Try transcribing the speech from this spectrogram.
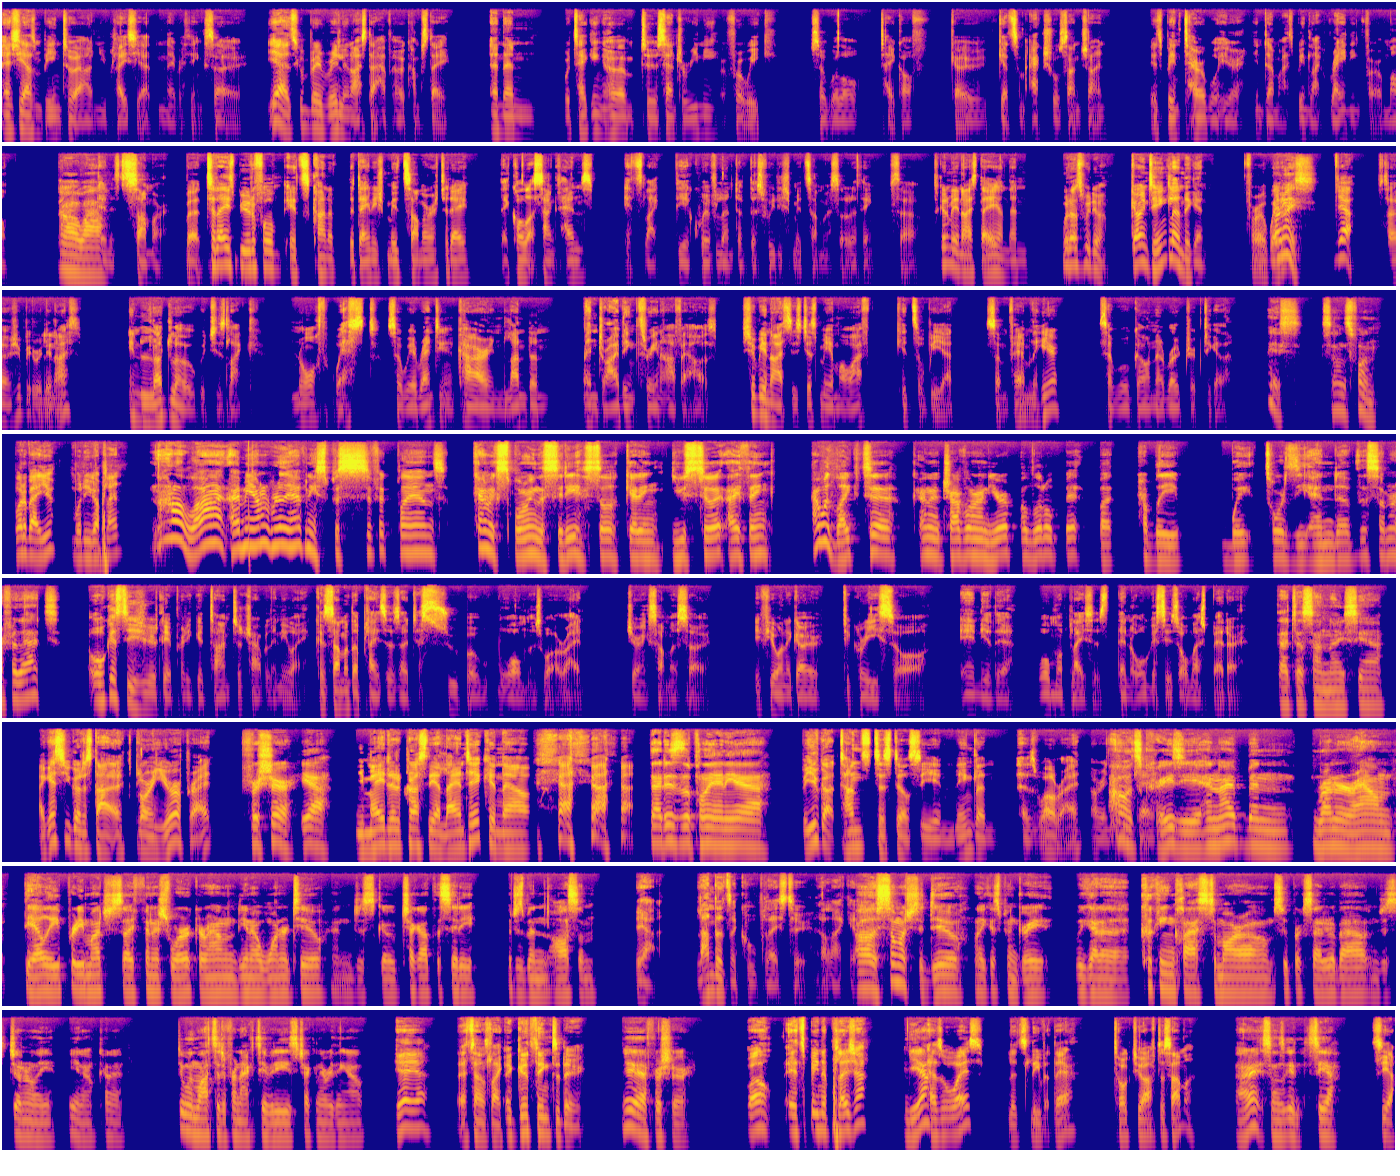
And she hasn't been to our new place yet and everything. So yeah, it's going to be really nice to have her come stay. And then we're taking her to Santorini for a week. So we'll all take off, go get some actual sunshine. It's been terrible here in Denmark. It's been like raining for a month Oh wow. and it's summer. But today's beautiful. It's kind of the Danish midsummer today. They call it Sankt Hans. It's like the equivalent of the Swedish midsummer sort of thing. So it's going to be a nice day. And then what else are we doing? Going to England again for a Oh, nice. Yeah. So it should be really nice. In Ludlow, which is like northwest. So we're renting a car in London and driving three and a half hours. Should be nice. It's just me and my wife. Kids will be at some family here. So we'll go on a road trip together. Nice. Sounds fun. What about you? What do you got planned? Not a lot. I mean, I don't really have any specific plans. Kind of exploring the city, still getting used to it, I think. I would like to kind of travel around Europe a little bit, but probably wait towards the end of the summer for that. August is usually a pretty good time to travel anyway, because some of the places are just super warm as well, right? During summer. So if you want to go to Greece or any of the warmer places, then August is almost better. That does sound nice. Yeah. I guess you got to start exploring Europe, right? For sure. Yeah. You made it across the Atlantic and now, That is the plan. Yeah. But you've got tons to still see in England as well, right? Or Oh, it's crazy. And I've been running around daily pretty much. So I finish work around, you know, one or two and just go check out the city, which has been awesome. Yeah. London's a cool place too. I like it. Oh, there's so much to do. Like it's been great. We got a cooking class tomorrow. I'm super excited about and just generally, you know, kind of doing lots of different activities, checking everything out. yeah, yeah. That sounds like a good thing to do. Yeah, for sure. Well, it's been a pleasure Yeah. as always. Let's leave it there. Talk to you after summer. All right. Sounds good. See ya. See ya.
